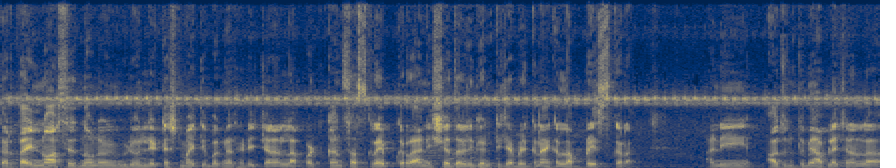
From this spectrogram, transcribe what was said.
तर ताईंनो असेच नवनवीन व्हिडिओ लेटेस्ट माहिती बघण्यासाठी चॅनलला पटकन सबस्क्राईब करा आणि शेजारील घंटीच्या बेलकन ऐकायला प्रेस करा. आणि अजून तुम्ही आपल्या चॅनलला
